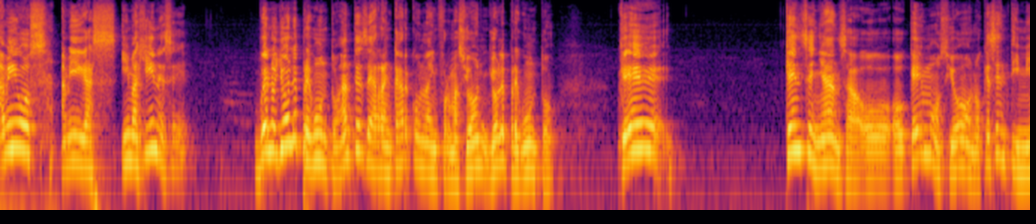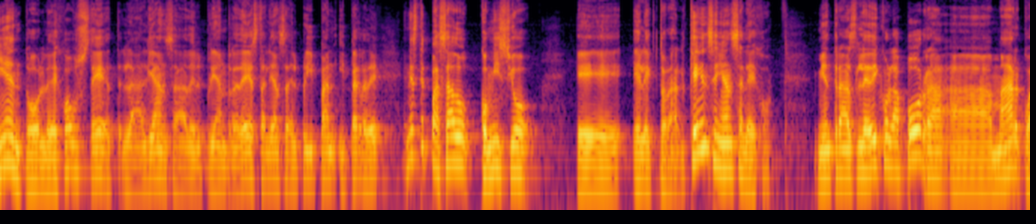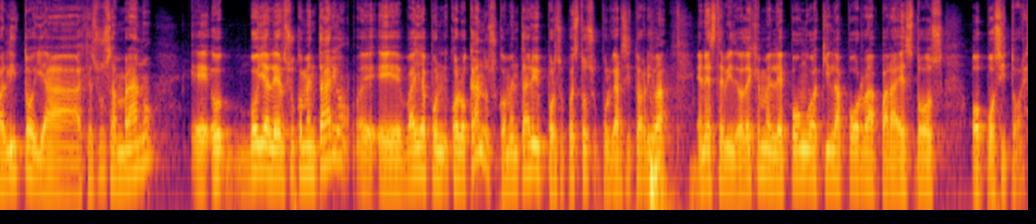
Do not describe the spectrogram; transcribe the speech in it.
Amigos, amigas, imagínense. Bueno, yo le pregunto, antes de arrancar con la información, yo le pregunto, ¿qué, qué enseñanza o, qué emoción o qué sentimiento le dejó a usted la alianza del PRI-NRD, esta alianza del PRI, PAN y PRD, en este pasado comicio eh, electoral? ¿Qué enseñanza le dejó? Mientras le dedico la porra a Marco, Alito y a Jesús Zambrano, eh, voy a leer su comentario, eh, eh, vaya colocando su comentario y por supuesto su pulgarcito arriba en este video. Déjeme, le pongo aquí la porra para estos opositores.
